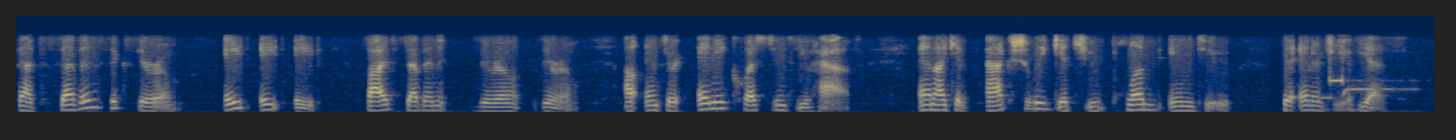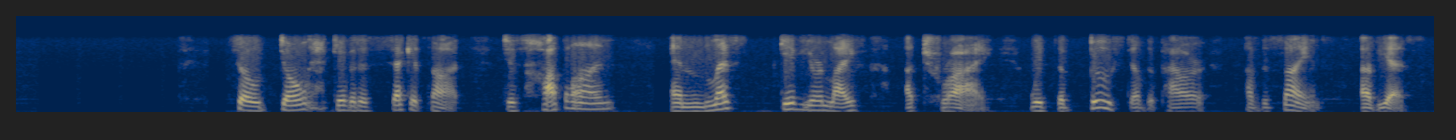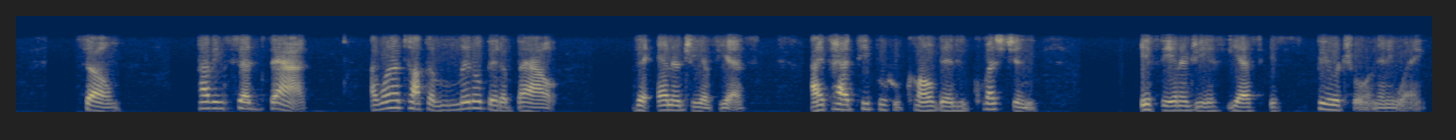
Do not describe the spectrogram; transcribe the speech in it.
That's 760 888 5700. I'll answer any questions you have, and I can actually get you plugged into the energy of yes. So don't give it a second thought. Just hop on and let's give your life a try with the boost of the power of the science of yes. So, having said that, I want to talk a little bit about the energy of yes. I've had people who called in who question if the energy is yes is spiritual in any way.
